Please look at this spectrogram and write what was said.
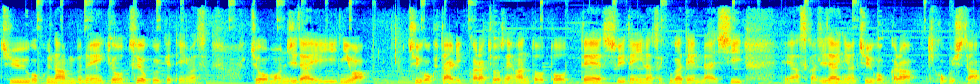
中国南部の影響を強く受けています。縄文時代には中国大陸から朝鮮半島を通って水田稲作が伝来し飛鳥時代には中国から帰国した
